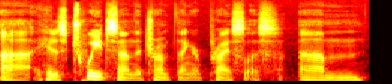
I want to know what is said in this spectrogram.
Uh, his tweets on the Trump thing are priceless. Um,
